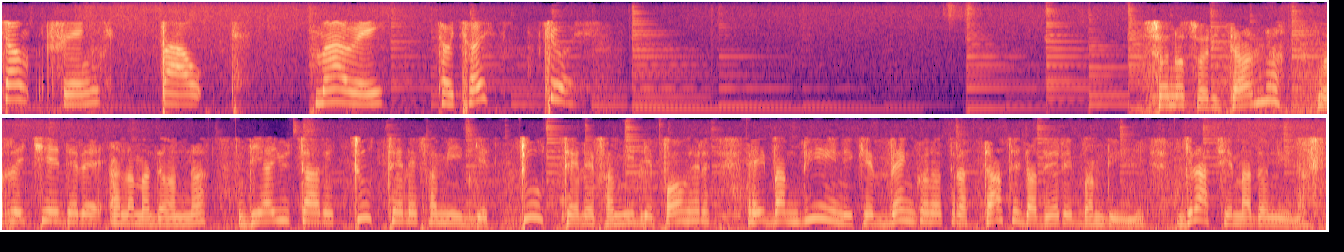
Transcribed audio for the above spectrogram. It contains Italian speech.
something about Mary Tortoise Jewish. Sono Suor Italia, vorrei chiedere alla Madonna di aiutare tutte le famiglie, tutte le famiglie povere e i bambini che vengono trattati da veri bambini. Grazie Madonnina.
